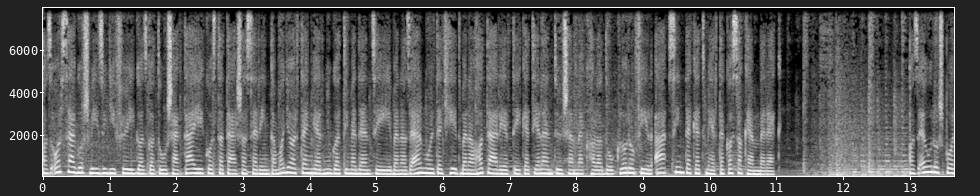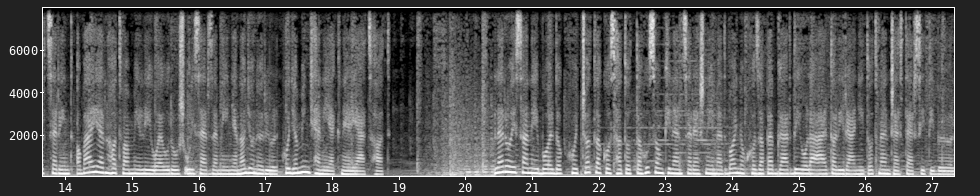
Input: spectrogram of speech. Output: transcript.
Az Országos Vízügyi Főigazgatóság tájékoztatása szerint a Magyar Tenger nyugati medencéjében az elmúlt egy hétben a határértéket jelentősen meghaladó klorofil A szinteket mértek a szakemberek. Az Eurosport szerint a Bayern 60 millió eurós új szerzeménye nagyon örül, hogy a Münchenieknél játszhat. Leroy Sané boldog, hogy csatlakozhatott a 29-szeres német bajnokhoz a Pep Guardiola által irányított Manchester Cityből.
